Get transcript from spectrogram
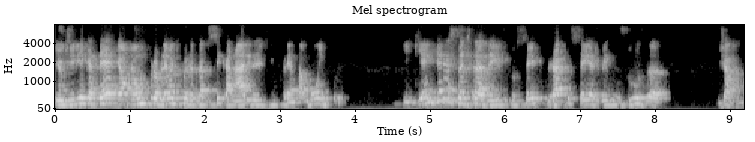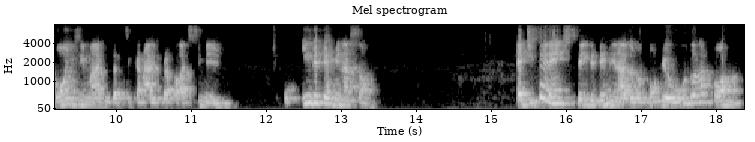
eu diria que até é, é, um problema que, por exemplo, na psicanálise a gente enfrenta muito e que é interessante trazer isso para o SEI, já que o SEI às vezes usa jargões e imagens da psicanálise para falar de si mesmo. Tipo, indeterminação. É diferente ser indeterminado no conteúdo ou na forma.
